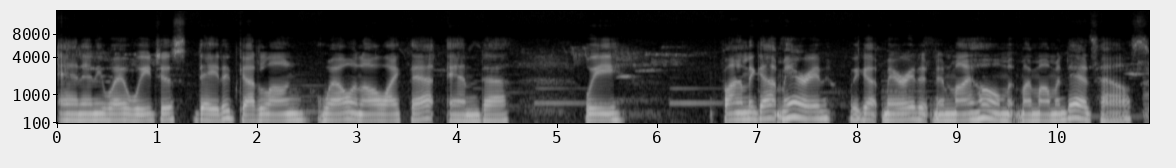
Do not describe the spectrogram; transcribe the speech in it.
And anyway, we just dated, got along well, and all like that, and uh, we finally got married. We got married in my home at my mom and dad's house.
